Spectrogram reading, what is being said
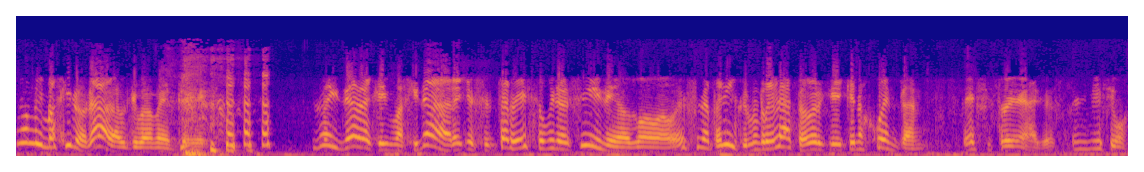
No me imagino nada últimamente. no hay nada que imaginar, hay que sentar, es como ir al cine, o como, es una película, un relato, a ver qué, qué nos cuentan. Es extraordinario, es lindísimo,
